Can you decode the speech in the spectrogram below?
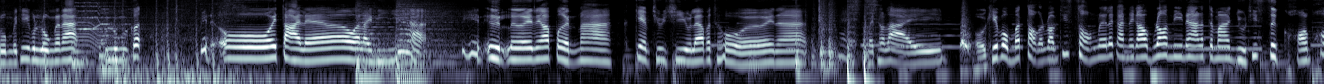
รุมไปที่คุณลุงแล้วนะ คุณลุงก็เป็นโอ้ยตายแล้วอะไรเนี้ไม่เห็นอื่นเลยนะครับเปิดมาเก็บชิวๆแล้วปะโถเอ้ยนะ ไม่เท่าไหร่โอเคผมมาต่อกันรอบที่ 2 เลยแล้วกันนะครับรอบนี้นะเราจะมาอยู่ที่ศึกของพ่อ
